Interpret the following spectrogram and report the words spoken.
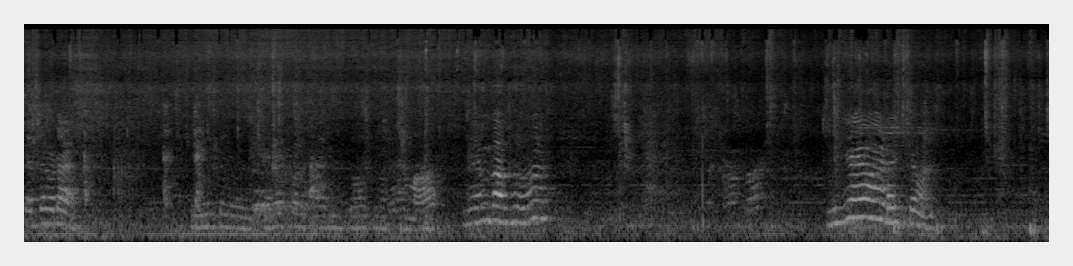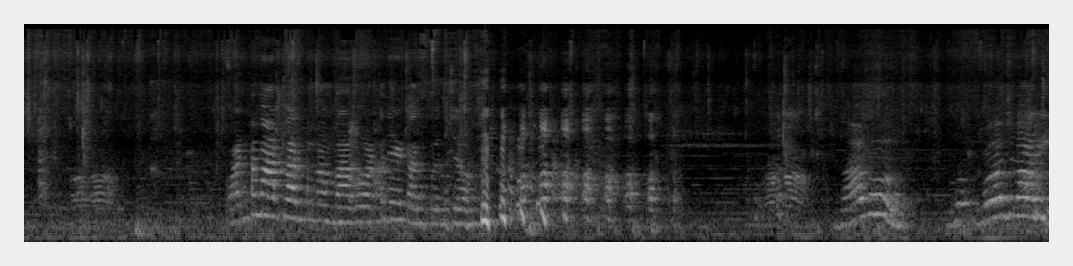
పెద్దోడా? ఏం బాబు? విజయవాడ వచ్చాం వంట మాట్లాడుకున్నాం బాబు వంట చేయటానికి వచ్చాం. బాబు రోజువారీ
